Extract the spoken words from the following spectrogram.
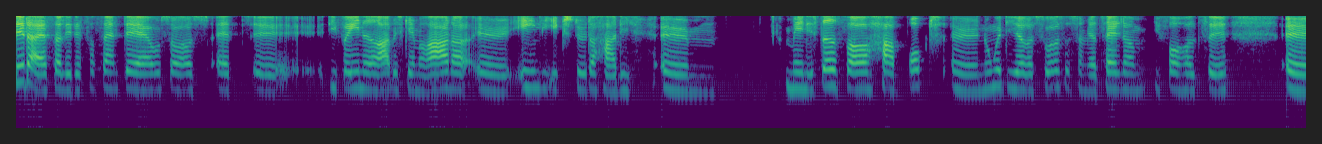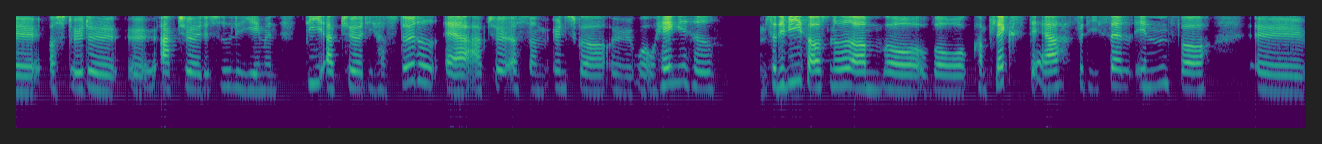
Det, der er så lidt interessant, det er jo så også, at øh, de forenede arabiske emirater øh, egentlig ikke støtter Hadi. Øhm, men i stedet for har brugt øh, nogle af de her ressourcer, som jeg talte om i forhold til øh, at støtte øh, aktører i det sydlige Yemen. De aktører, de har støttet, er aktører, som ønsker øh, uafhængighed. Så det viser også noget om, hvor, hvor komplekst det er, fordi selv inden for, øh,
